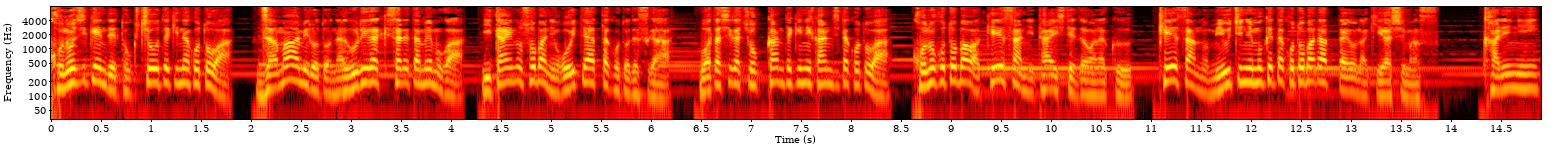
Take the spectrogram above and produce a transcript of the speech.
この事件で特徴的なことは、ざまあみろと殴り書きされたメモが遺体のそばに置いてあったことですが、私が直感的に感じたことは、この言葉は K さんに対してではなく、K さんの身内に向けた言葉だったような気がします。仮に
